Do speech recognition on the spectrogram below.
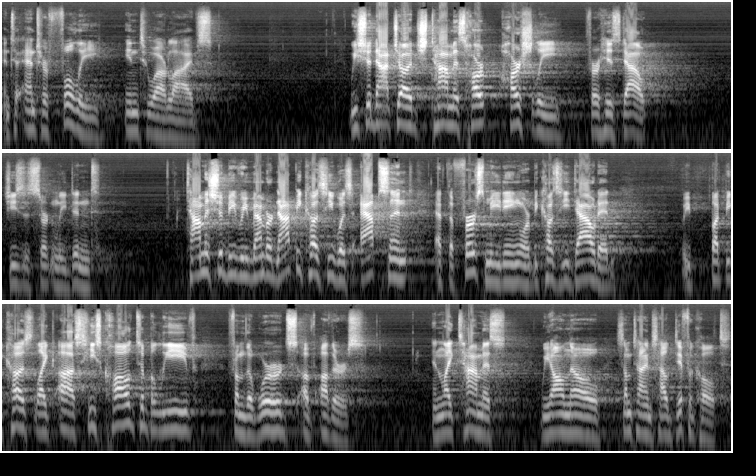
and to enter fully into our lives. We should not judge Thomas har- harshly for his doubt. Jesus certainly didn't. Thomas should be remembered not because he was absent at the first meeting or because he doubted, but because, like us, he's called to believe from the words of others. And like Thomas, we all know sometimes how difficult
